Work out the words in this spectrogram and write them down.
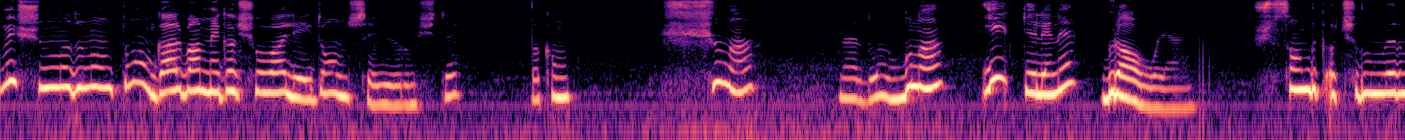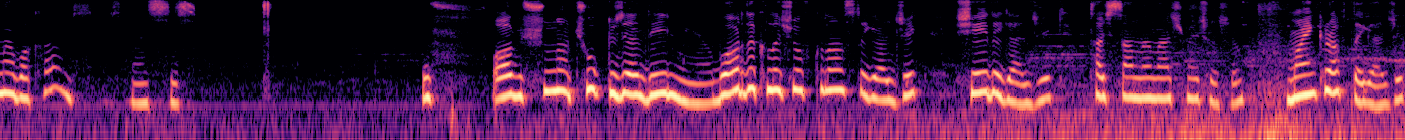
ve şunun adını unuttum ama galiba mega şövalyeydi onu seviyorum işte. Bakın şuna nerede? Buna ilk gelene bravo yani. Şu sandık açılımlarına bakar mısınız? Yani siz. Of abi şunlar çok güzel değil mi ya? Bu arada Clash of Clans da gelecek. Şey de gelecek. Taş sandığını açmaya çalışıyorum. Minecraft da gelecek.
